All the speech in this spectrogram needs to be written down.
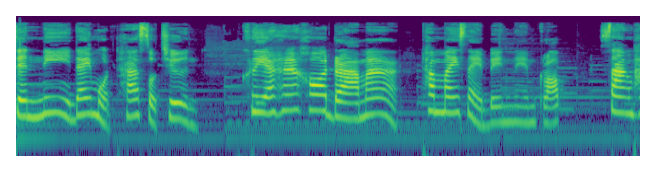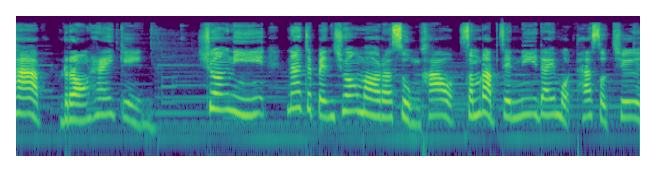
เจนนี่ได้หมดถ้าสดชื่น เคลียร์ 5 ข้อดราม่าทำไมใส่เบนเนมกรอบสร้างภาพร้องไห้เก่ง ช่วงนี้น่าจะเป็นช่วงมรสุมเข้าสำหรับเจนนี่ได้หมดถ้าสดชื่น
